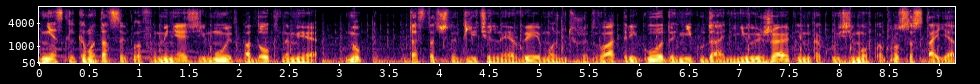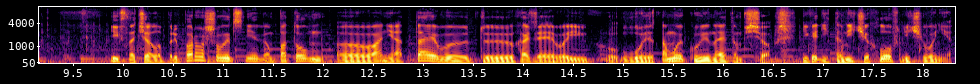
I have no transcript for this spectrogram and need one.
несколько мотоциклов у меня зимует под окнами, ну, достаточно длительное время, может быть, уже 2-3 года, никуда они не уезжают, ни на какую зимовку, а просто стоят. Их сначала припорошивают снегом, потом э, они оттаивают, э, хозяева их увозят на мойку, и на этом все. Никаких там ни чехлов, ничего нет.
